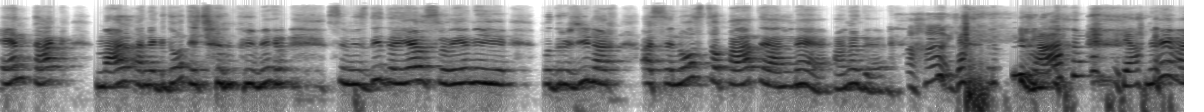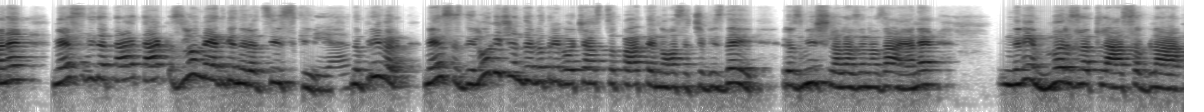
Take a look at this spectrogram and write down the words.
En tak mal anekdotičen primer se mi zdi, da je v Sloveniji po družinah, a se nos copate ali ne. ne Aha, ja. ja, ja. Ne vem, ne. Meni se zdi, da ta je tak zelo medgeneracijski. Ja. Naprimer, meni se zdi logičen, da je bilo treba včasih copate nositi, če bi zdaj razmišljala za nazaj. Ne? Ne vem, mrzla tla so bila,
